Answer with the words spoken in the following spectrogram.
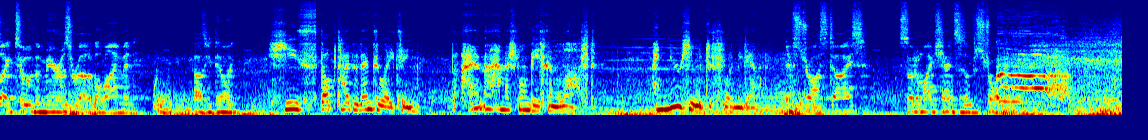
like two of the mirrors are out of alignment. How's he doing? He's stopped hyperventilating, but I don't know how much longer he's gonna last. I knew he would just slow me down. If Stross dies, so do my chances of destroying him. Ah!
